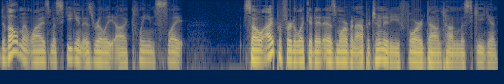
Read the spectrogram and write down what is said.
development wise, Muskegon is really a clean slate. So, I prefer to look at it as more of an opportunity for downtown Muskegon,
